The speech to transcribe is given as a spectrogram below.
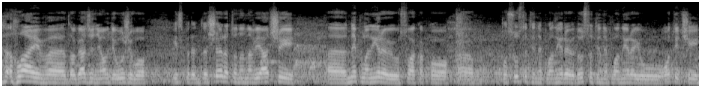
live događanja ovdje uživo ispred Sheratona. Navijači e, ne planiraju svakako e, posustati, ne planiraju odustati, ne planiraju otići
